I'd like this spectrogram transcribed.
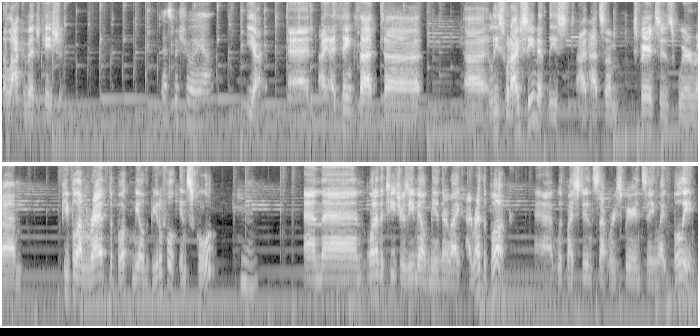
a lack of education. that's for sure. Yeah. Yeah, and I, I think that uh, uh, at least what I've seen, at least I've had some experiences where um, people have read the book Mio the Beautiful in school, Hmm. and then one of the teachers emailed me and they're like, "I read the book uh, with my students that were experiencing like bullying,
